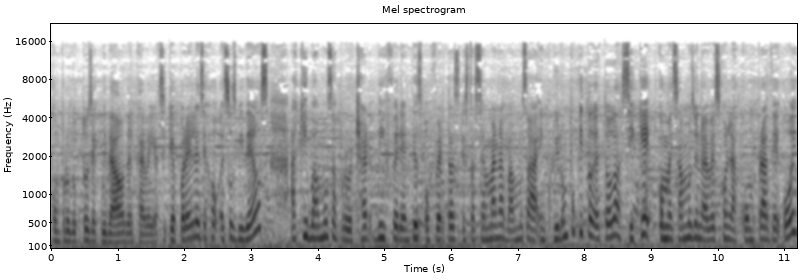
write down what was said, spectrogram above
con productos de cuidado del cabello. Así que por ahí les dejo esos videos. Aquí vamos a aprovechar diferentes ofertas esta semana. Vamos a incluir un poquito de todo. Así que comenzamos de una vez con la compra de hoy.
